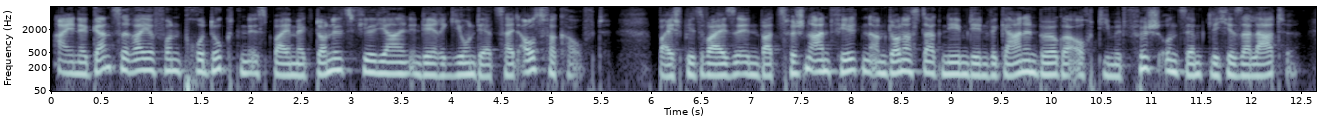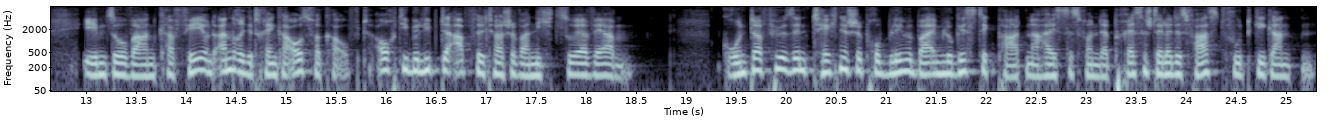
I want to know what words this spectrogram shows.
Eine ganze Reihe von Produkten ist bei McDonalds-Filialen in der Region derzeit ausverkauft. Beispielsweise in Bad Zwischenahn fehlten am Donnerstag neben den veganen Burger auch die mit Fisch und sämtliche Salate. Ebenso waren Kaffee und andere Getränke ausverkauft. Auch die beliebte Apfeltasche war nicht zu erwerben. Grund dafür sind technische Probleme bei einem Logistikpartner, heißt es von der Pressestelle des Fastfood-Giganten.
